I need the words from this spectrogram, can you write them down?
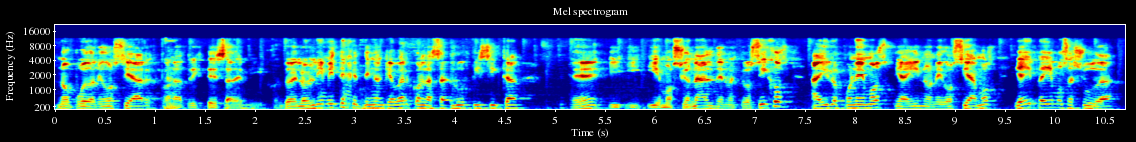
no puedo negociar con la tristeza de mi hijo. Entonces los límites que tengan que ver con la salud física y, y, emocional de nuestros hijos, ahí los ponemos y ahí no negociamos y ahí pedimos ayuda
